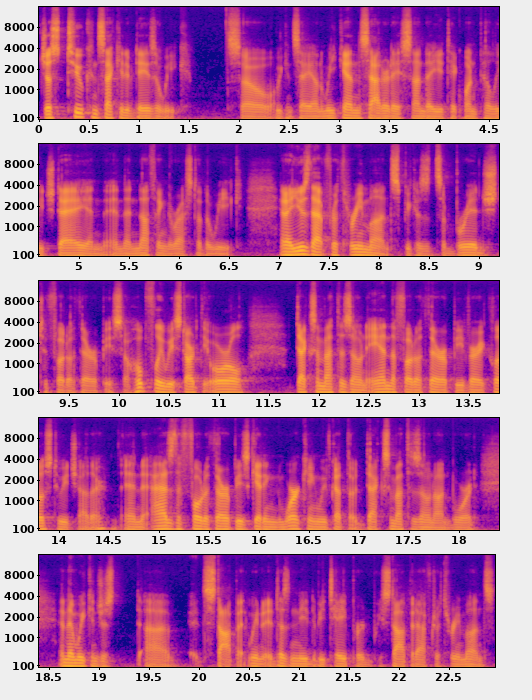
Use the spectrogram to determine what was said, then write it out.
just two consecutive days a week. So we can say on weekend, Saturday, Sunday, you take one pill each day and, and then nothing the rest of the week. And I use that for three months because it's a bridge to phototherapy. So hopefully we start the oral dexamethasone and the phototherapy very close to each other. And as the phototherapy is getting working, we've got the dexamethasone on board, and then we can just uh, stop it. We, it doesn't need to be tapered. We stop it after three months.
